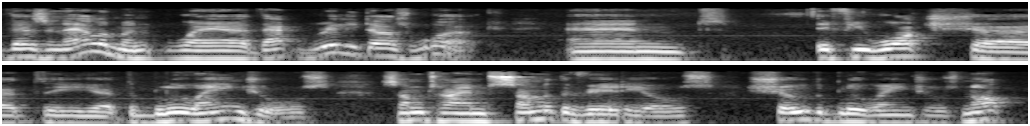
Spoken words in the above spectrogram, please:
there's an element where that really does work, and if you watch uh, the uh, the Blue Angels, sometimes some of the videos show the Blue Angels not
